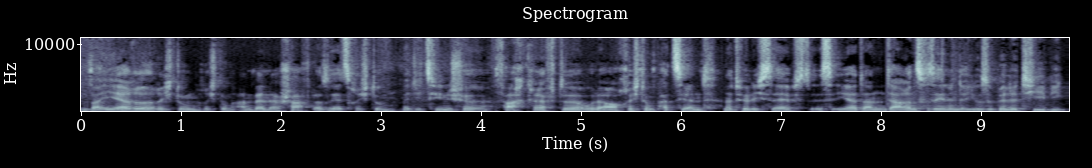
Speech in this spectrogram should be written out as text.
Barriere Richtung, Richtung Anwenderschaft, also jetzt Richtung medizinische Fachkräfte oder auch Richtung Patient natürlich selbst, ist eher dann darin zu sehen in der Usability, wie,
